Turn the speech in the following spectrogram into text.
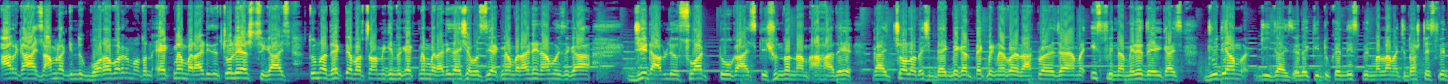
আর গাইস আমরা কিন্তু বরাবরের মতন এক নাম্বার আইডিতে চলে আসছি গাইস তোমরা দেখতে পাচ্ছ আমি কিন্তু এক নাম্বার আইডিতে এসে বলছি এক নাম্বার আইডি নাম হয়েছে গা G W swat two guys কি সুন্দর নাম। আহারে গাইস চলো বেশি ব্যাক বেকার প্যাক প্যাক না করে রাখল হয়ে যায় আমরা স্পিন না মেরে দেই গাইস যদি আমরা কি গাইস এটা কি টুকেন দিয়ে স্পিন মারলাম? আছে দশটা স্পিন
